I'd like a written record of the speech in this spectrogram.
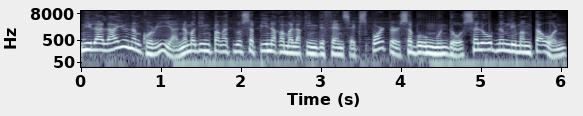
Nilalayo ng Korea na maging pangatlo sa pinakamalaking defense exporter sa buong mundo sa loob ng limang taon,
